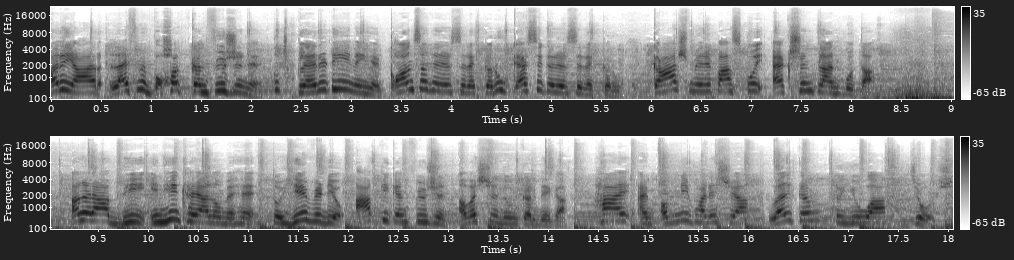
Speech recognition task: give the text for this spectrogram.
अरे यार लाइफ में बहुत कंफ्यूजन है। कुछ क्लैरिटी ही नहीं है। कौन सा करियर सिलेक्ट करूँ? कैसे करियर सिलेक्ट करूँ? काश मेरे पास कोई एक्शन प्लान होता। अगर आप भी इन्हीं ख्यालों में हैं तो ये वीडियो आपकी कंफ्यूजन अवश्य दूर कर देगा। Hi I am Avni Bhadeshiya welcome to Yuva Josh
